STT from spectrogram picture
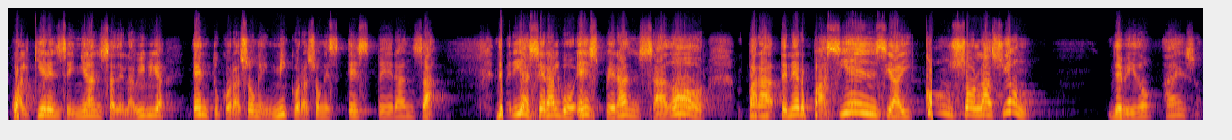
cualquier enseñanza de la Biblia en tu corazón, en mi corazón, es esperanza. Debería ser algo esperanzador, para tener paciencia y consolación debido a eso.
